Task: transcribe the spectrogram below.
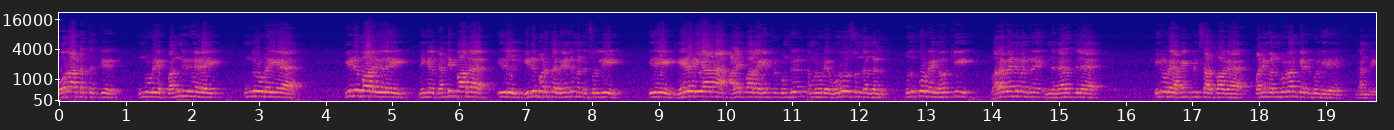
போராட்டத்துக்கு உங்களுடைய பங்குகளை உங்களுடைய ஈடுபாடுகளை நீங்கள் கண்டிப்பாக இதில் ஈடுபடுத்த வேண்டும் என்று சொல்லி இதை நேரடியான அழைப்பாக ஏற்றுக்கொண்டு நம்மளுடைய உறவு சொந்தங்கள் புதுக்கோட்டை நோக்கி வர வேண்டும் என்று இந்த நேரத்தில் எங்களுடைய அமைப்பின் சார்பாக பணிவன்புடன் கேட்டுக்கொள்கிறேன். நன்றி.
